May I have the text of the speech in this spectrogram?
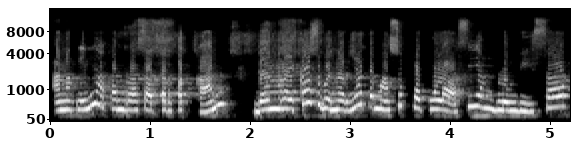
anak ini akan merasa tertekan dan mereka sebenarnya termasuk populasi yang belum bisa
